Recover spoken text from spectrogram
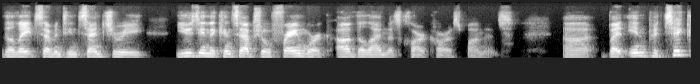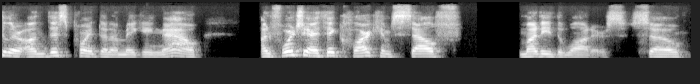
the late 17th century using the conceptual framework of the Leibniz Clarke correspondence. Uh, but in particular, on this point that I'm making now, unfortunately, I think Clarke himself muddied the waters. So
